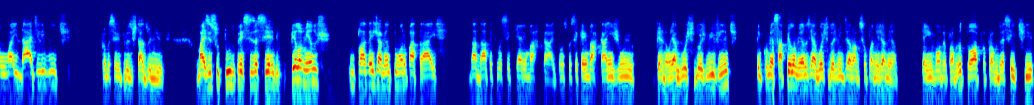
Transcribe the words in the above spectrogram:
uma idade limite para você vir para os Estados Unidos. Mas isso tudo precisa ser de pelo menos um planejamento um ano para trás da data que você quer embarcar. Então, se você quer embarcar em junho perdão, em agosto de 2020, tem que começar pelo menos em agosto de 2019 o seu planejamento, que aí envolve a prova do TOP, a prova do SAT,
